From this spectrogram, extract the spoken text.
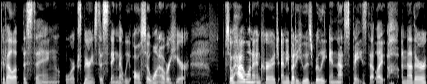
developed this thing or experienced this thing that we also want over here. So, how I want to encourage anybody who is really in that space that, like, ugh, another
